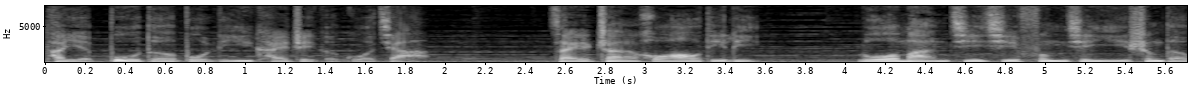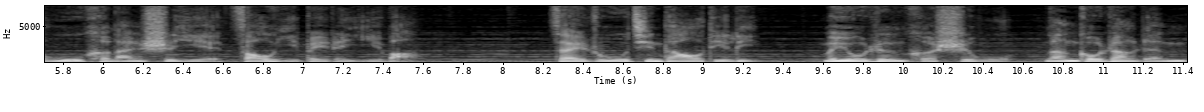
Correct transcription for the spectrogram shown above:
他也不得不离开这个国家。在战后奥地利。罗曼及其奉献一生的乌克兰事业早已被人遗忘，在如今的奥地利，没有任何事物能够让人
